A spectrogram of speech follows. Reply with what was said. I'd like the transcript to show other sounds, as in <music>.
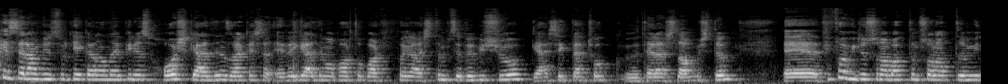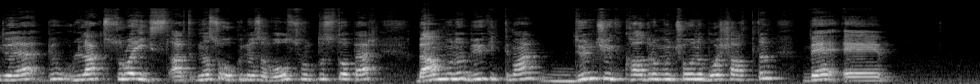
Herkese selam Fiyos Türkiye kanalına hepiniz hoş geldiniz arkadaşlar. Eve geldim apar topar FIFA'yı açtım. Sebebi şu gerçekten çok e, telaşlanmıştım. E, FIFA videosuna baktım son attığım videoya. Bu Lux X artık nasıl okunuyorsa Wolfsburglu stoper. Ben bunu büyük ihtimal dün çünkü kadromun çoğunu boşalttım ve e,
